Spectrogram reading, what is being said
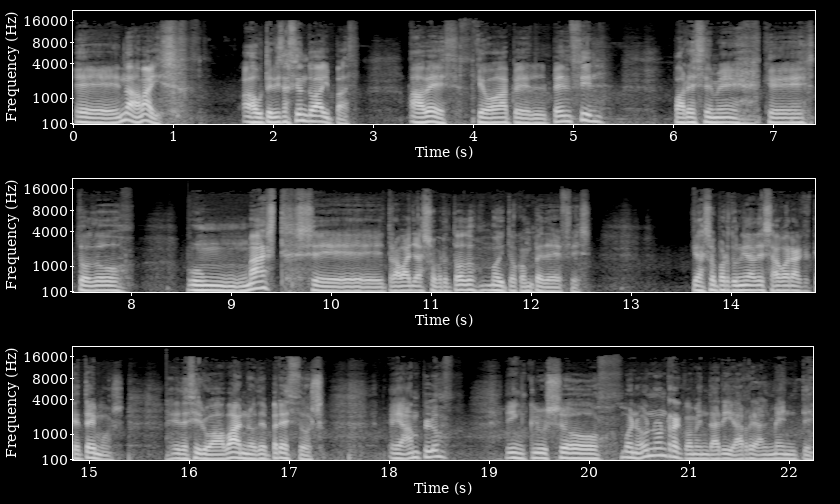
Eh, nada máis. A utilización do iPad a vez que o Apple Pencil pareceme que é todo un must se traballa sobre todo moito con PDFs que as oportunidades agora que temos é dicir, o abano de prezos é amplo incluso, bueno, eu non recomendaría realmente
